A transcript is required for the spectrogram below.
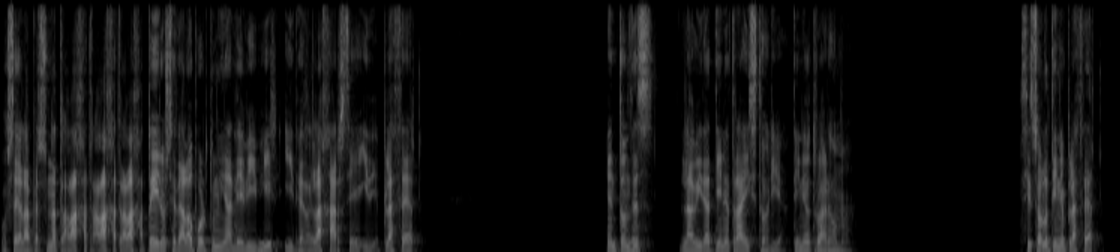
o sea, la persona trabaja, trabaja, trabaja, pero se da la oportunidad de vivir y de relajarse y de placer, entonces la vida tiene otra historia, tiene otro aroma. Si solo tiene placer,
